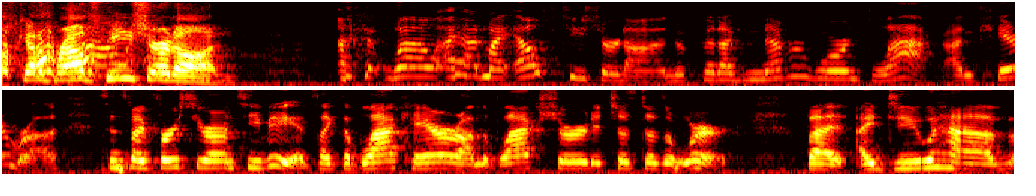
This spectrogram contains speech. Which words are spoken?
She's got a Browns t-shirt on. Well, I had my elf T-shirt on, but I've never worn black on camera since my first year on TV. It's like the black hair on the black shirt; it just doesn't work. But I do have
